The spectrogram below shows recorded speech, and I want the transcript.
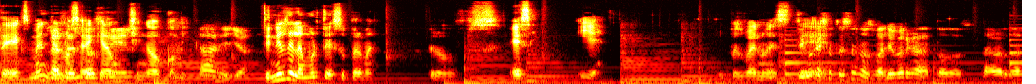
de X-Men, yo no sabía que era un 2000. chingado cómic. ah, ni yo. Tenía el de la muerte de Superman, pero pues, ese, y ya. Y pues bueno, este. eso, eso nos valió verga a todos, la verdad.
